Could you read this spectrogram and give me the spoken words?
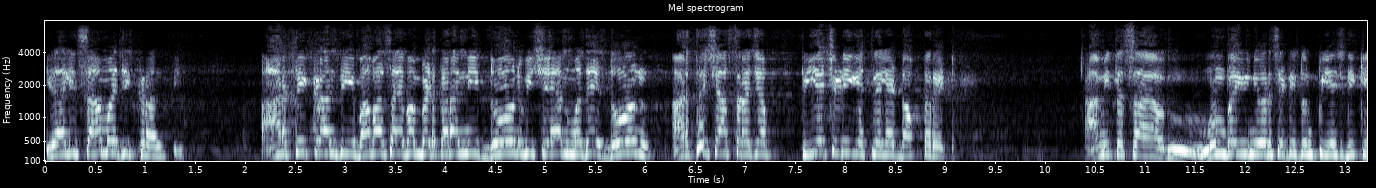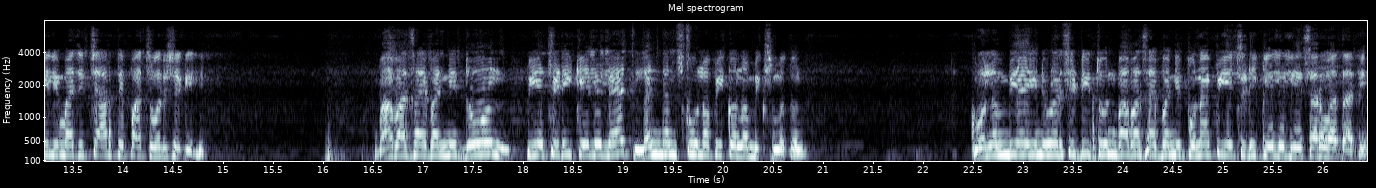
ही झाली सामाजिक क्रांती. आर्थिक क्रांती. बाबासाहेब आंबेडकरांनी दोन विषयांमध्ये दोन अर्थशास्त्राच्या पीएचडी घेतलेल्या डॉक्टरेट आम्ही तसा मुंबई युनिव्हर्सिटीतून पीएचडी केली माझी चार ते पाच वर्ष गेली. बाबासाहेबांनी दोन पीएचडी केलेले आहेत लंडन स्कूल ऑफ इकॉनॉमिक्स मधून. कोलंबिया युनिव्हर्सिटीतून बाबासाहेबांनी पुन्हा पीएचडी केलेली आहे सर्वात आधी.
